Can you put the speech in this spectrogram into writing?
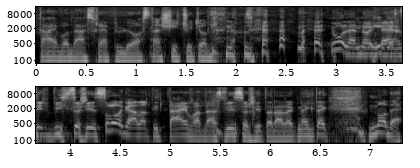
tájvadász repülő, aztán sicsúgy ott lenne az ember. Jó lenne, hogy ezt is biztosít, szolgálati tájvadász biztosítanának nektek. Na de,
